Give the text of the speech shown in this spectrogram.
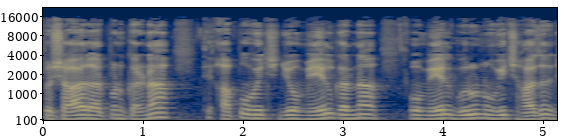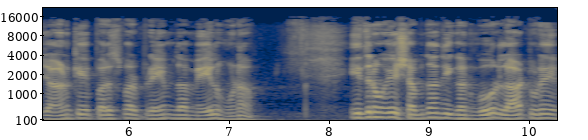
ਪ੍ਰਸ਼ਾਦ ਅਰਪਣ ਕਰਨਾ ਤੇ ਆਪੋ ਵਿੱਚ ਜੋ ਮੇਲ ਕਰਨਾ, ਉਹ ਮੇਲ ਗੁਰੂ ਨੂੰ ਵਿੱਚ ਹਾਜ਼ਰ ਜਾਣ ਕੇ ਪਰਸਪਰ ਪ੍ਰੇਮ ਦਾ ਮੇਲ ਹੋਣਾ। ਇਧਰੋਂ ਇਹ ਸ਼ਬਦਾਂ ਦੀ ਗਨਗੋਰ ਲਾ ਟੁਰੇ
